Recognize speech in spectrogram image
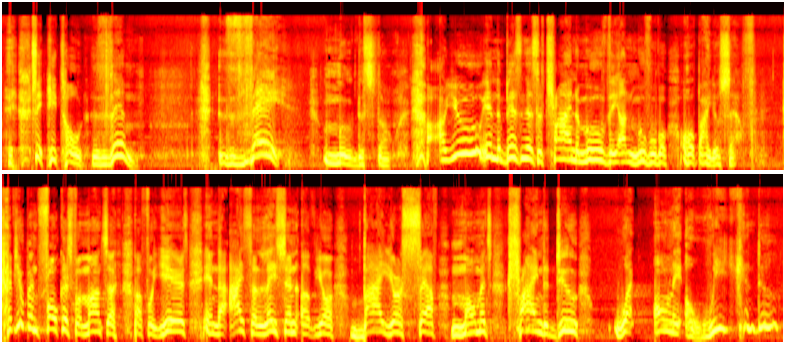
See, he told them, they moved the stone. Are you in the business of trying to move the unmovable all by yourself? Have you been focused for months or, or, for years in the isolation of your by yourself moments, trying to do what only a we can do?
